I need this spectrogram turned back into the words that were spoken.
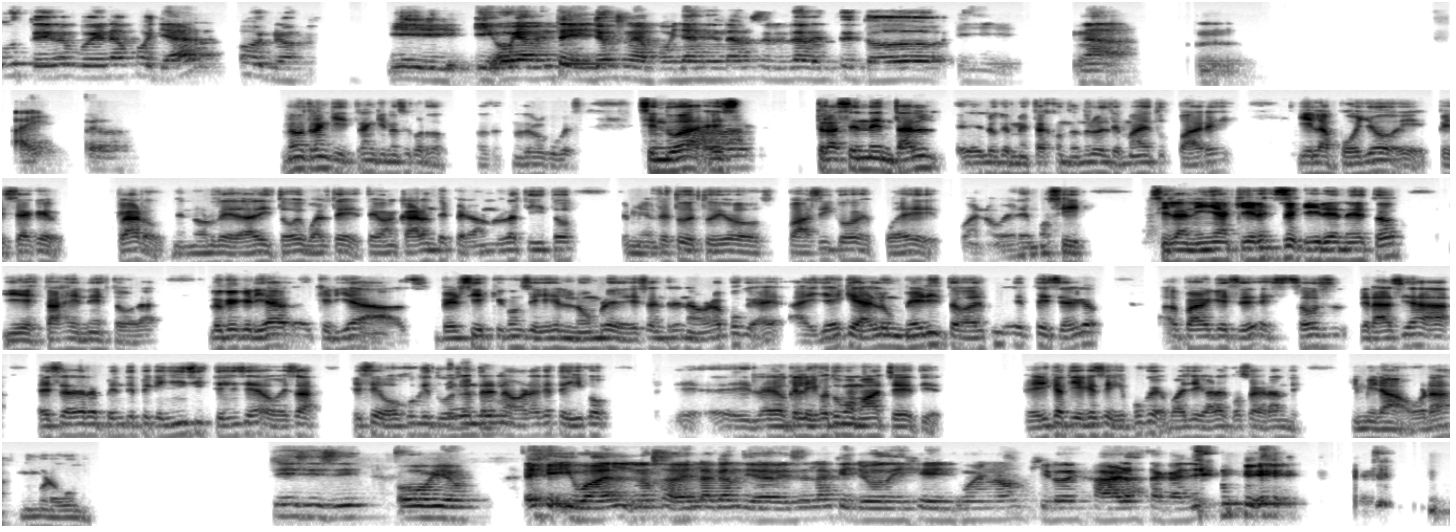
¿ustedes me pueden apoyar o no? Y, y obviamente ellos me apoyan en absolutamente todo y nada. Mm. Ay, perdón. No, tranqui, tranqui, no se acordó, no, te preocupes. Sin duda es ah. trascendental eh, lo que me estás contando, el tema de tus padres y el apoyo, eh, pese a que, claro, menor de edad y todo, igual te, te bancaron, te esperaron un ratito, terminaste tus estudios básicos, después, bueno, veremos si, si la niña quiere seguir en esto y estás en esto, ¿verdad? Lo que quería, quería ver si es que conseguís el nombre de esa entrenadora, porque a, ella hay que darle un mérito especial para que se, sos, gracias a esa de repente pequeña insistencia o esa, ese ojo que tuvo esa entrenadora que te dijo, eh, eh, lo que le dijo tu mamá, che, Erika tiene que seguir porque va a llegar a cosas grandes. Y mira, ahora número uno. Sí, sí, sí, obvio. Es que igual no sabes la cantidad de veces la que yo dije, bueno, quiero dejar hasta acá llegué.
